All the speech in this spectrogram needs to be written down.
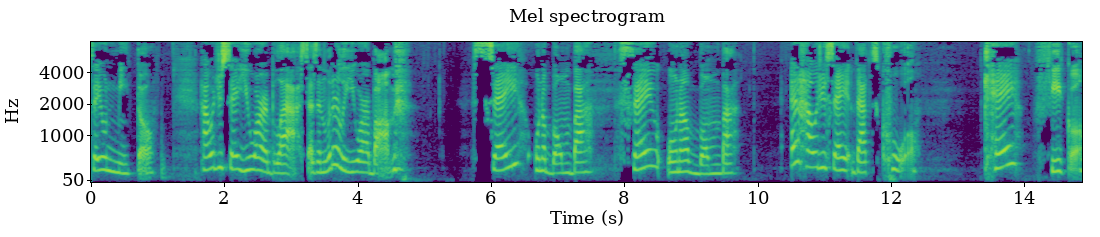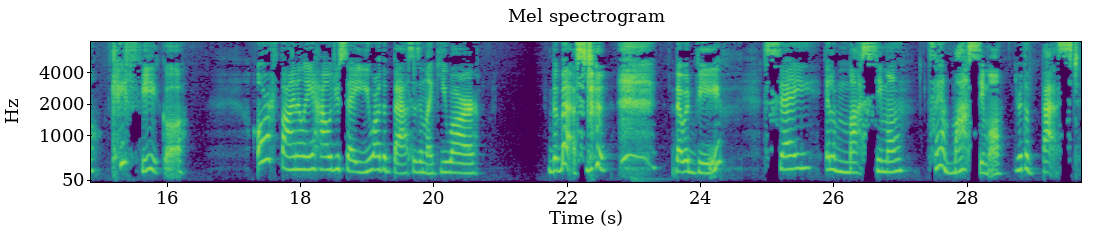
Say un mito. How would you say you are a blast, as in literally you are a bomb? say una bomba. Say una bomba. And how would you say that's cool? Que fico. Que fico. Or finally, how would you say you are the best, as in like you are the best? that would be say el massimo. Sei il massimo. You're the best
